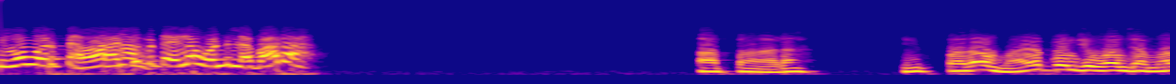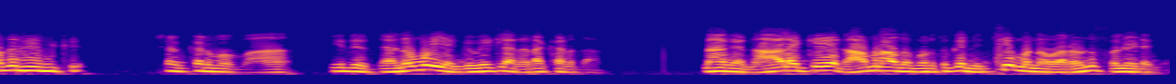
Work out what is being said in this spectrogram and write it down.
இவன் ஒருத்தன் பஞ்சு மிட்டாயில ஒண்ணு இல்ல வாரா அப்பாடா இப்பதான் மழை பெஞ்சு ஓஞ்ச மாதிரி இருக்கு. சங்கர் மாமா இது தினமும் எங்க வீட்டுல நடக்கிறதா? நாங்க நாளைக்கே ராமநாதபுரத்துக்கு நிச்சயம் பண்ண வரோம்னு சொல்லிடுங்க.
